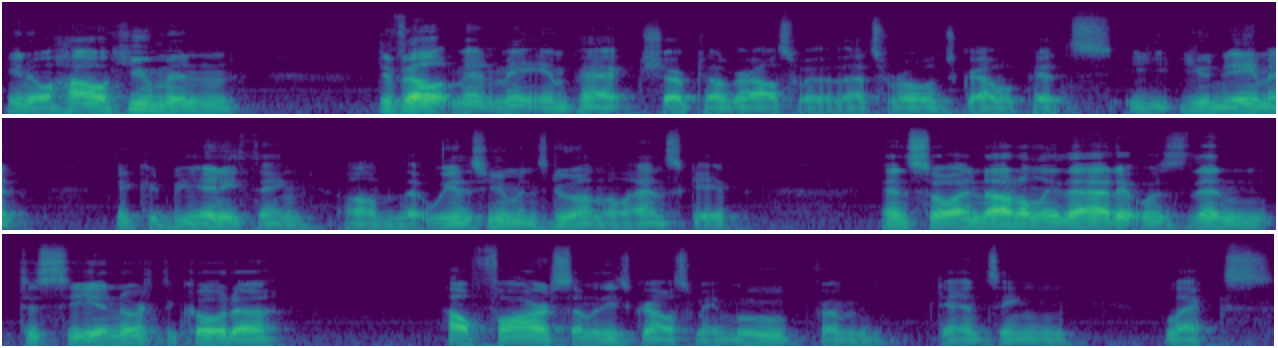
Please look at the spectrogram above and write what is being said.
you know, how human development may impact sharp-tailed grouse, whether that's roads, gravel pits, you name it. It could be anything um, that we as humans do on the landscape. And so, and not only that, it was then to see in North Dakota how far some of these grouse may move from dancing leks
